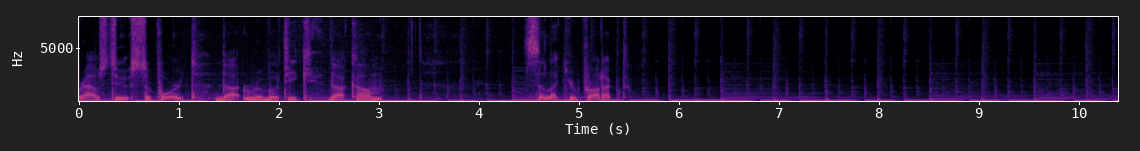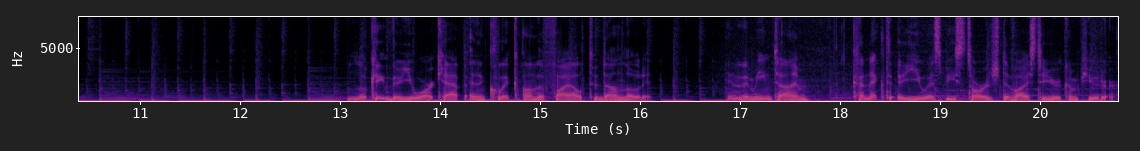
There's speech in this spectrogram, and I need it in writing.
Browse to support.robotiq.com, select your product, locate the URCap and click on the file to download it. In the meantime, connect a USB storage device to your computer.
